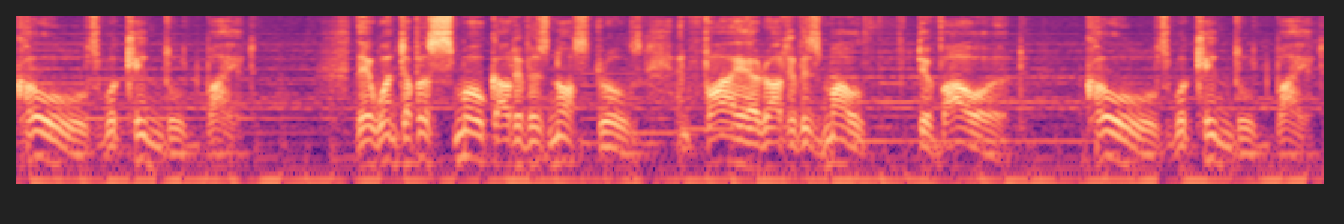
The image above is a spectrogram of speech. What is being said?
Coals were kindled by it. There went up a smoke out of his nostrils, and fire out of his mouth devoured. Coals were kindled by it.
